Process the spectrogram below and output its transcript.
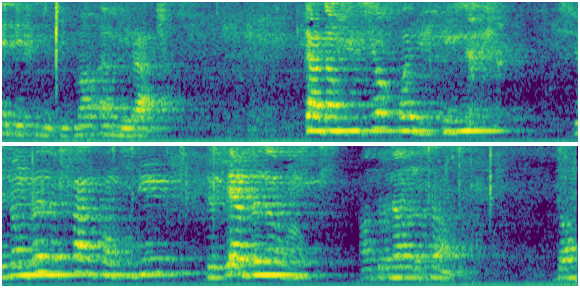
est définitivement un mirage. Car dans plusieurs coins du pays, de nombreuses femmes continuent de perdre leur vie en donnant naissance. Donc,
